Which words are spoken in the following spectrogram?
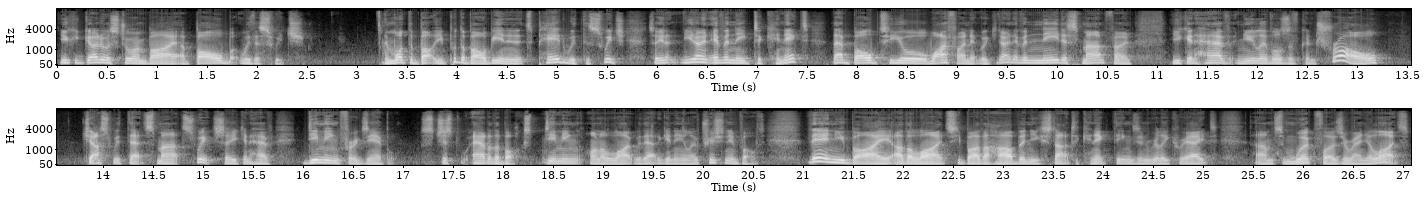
you could go to a store and buy a bulb with a switch. And what the bulb, you put the bulb in, and it's paired with the switch, so you don't, you don't ever need to connect that bulb to your Wi-Fi network. You don't ever need a smartphone. You can have new levels of control just with that smart switch. So you can have dimming, for example. It's just out of the box, dimming on a light without getting an electrician involved. Then you buy other lights, you buy the hub, and you start to connect things and really create um, some workflows around your lights.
